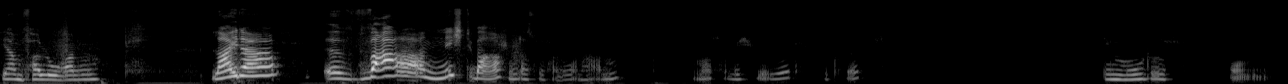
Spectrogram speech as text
Wir haben verloren. Leider äh, war nicht überraschend, dass wir verloren haben. Was habe ich hier jetzt? Im Modus Volleyball.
